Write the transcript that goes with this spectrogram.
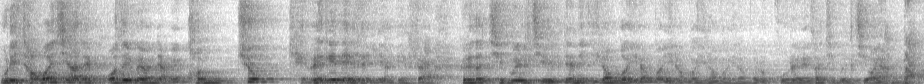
우리 저번 시간에 무엇을 배웠냐면 건축 계획에 대해서 이야기했어요. 그래서 집을 지을 때는 이런 거, 이런 거, 이런 거, 이런 거, 이런 거를 고려해서 집을 지어야 한다.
